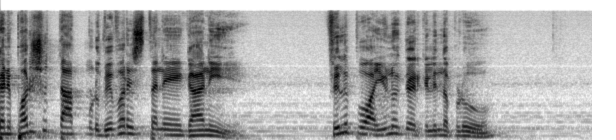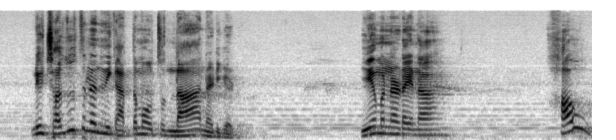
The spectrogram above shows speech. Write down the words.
కానీ పరిశుద్ధాత్ముడు వివరిస్తేనే కానీ ఫిలిప్ ఆ యూనిక్ దగ్గరికి వెళ్ళినప్పుడు నీవు చదువుతున్నది నీకు అర్థమవుతుందా? అని అడిగాడు. ఏమన్నాడు ఆయన? హౌ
